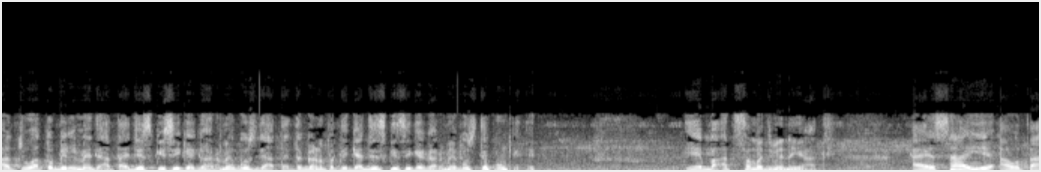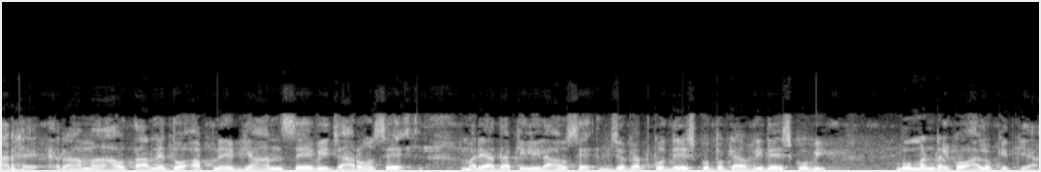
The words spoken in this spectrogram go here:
अचुआ तो बिल में जाता है, जिस किसी के घर में घुस जाता है तो गणपति क्या जिस किसी के घर में घुसते होंगे? ये बात समझ में नहीं आती। ऐसा ये अवतार है, रामा अवतार ने तो अपने ज्ञान से, विचारों से, मर्यादा की लीलाओं से, जगत को, देश को तो क्या विदेश को भी भूमंडल को आलोकित किया।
